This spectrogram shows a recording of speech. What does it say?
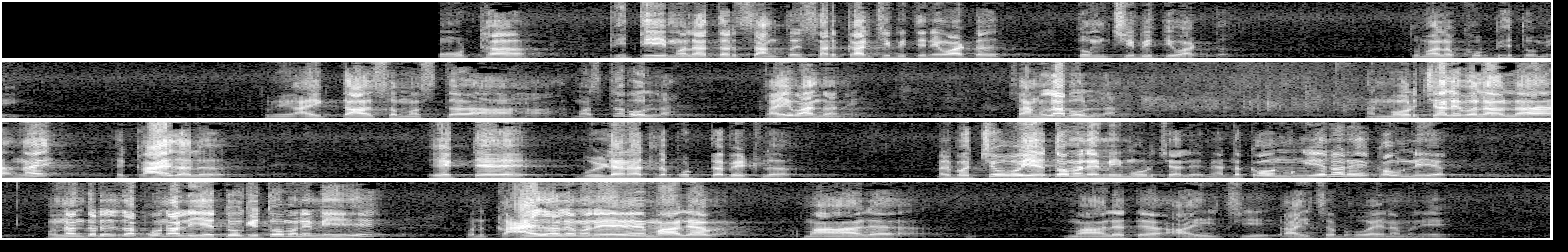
मोठं भीती मला तर सांगतोय सरकारची भीती नाही वाटत तुमची भीती वाटतं. तुम्हाला खूप भेतो मी. तुम्ही ऐकता असं मस्त आ हा मस्त बोलला. काही वांधा नाही. चांगला बोलला. आणि मोर्चाले बोलावला नाही ते काय झालं? एक ते बुलढाण्यातलं पुट्ट भेटलं. आणि बच्चे हो येतो म्हणे मी मोर्चाले. मी म्हटलं काऊन? मग येणार आहे काऊन नाही येत? मग नंतर त्याचा फोन आला येतो घेतो म्हणे मी पण काय झालं म्हणे माल्या माल्या माल्या त्या आईची आईचा भाऊ आहे ना म्हणे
